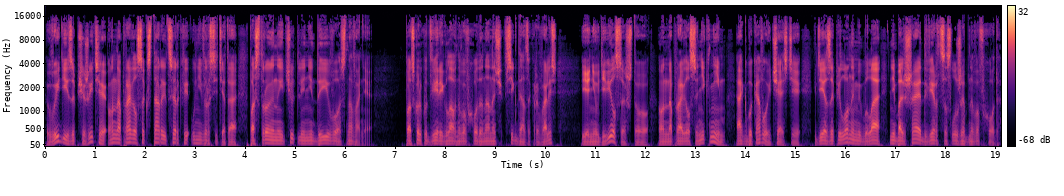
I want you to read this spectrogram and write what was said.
выйдя из общежития, он направился к старой церкви университета, построенной чуть ли не до его основания. Поскольку двери главного входа на ночь всегда закрывались, я не удивился, что он направился не к ним, а к боковой части, где за пилонами была небольшая дверца служебного входа.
